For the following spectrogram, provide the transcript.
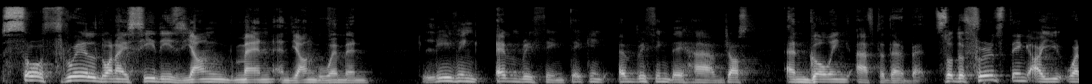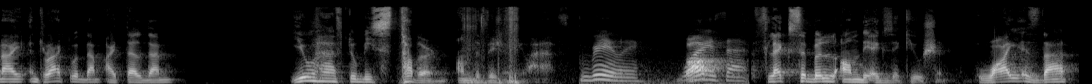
so thrilled when I see these young men and young women leaving everything, taking everything they have just and going after their bet. So the first thing I, when I interact with them, I tell them, you have to be stubborn on the vision you have. Really? Why is that? Flexible on the execution. Why is that?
